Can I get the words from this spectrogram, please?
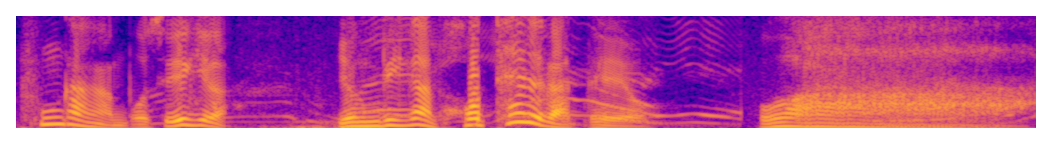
풍광한 보세요. 여기가 영빈관 호텔 같아요. 예. 와.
